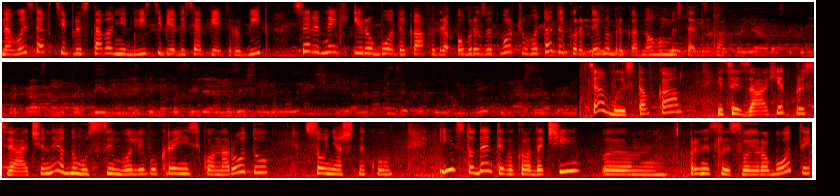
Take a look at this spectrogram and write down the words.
На виставці представлені 255 робіт, серед них і роботи кафедри образотворчого та декоративно-прикладного мистецтва. Поява з такими прекрасними картинами, які ми посилюємо музично невеличкий, але дуже потужний крок до нашої перемоги. Ця виставка і цей захід присвячений одному з символів українського народу соняшнику. І студенти-викладачі ем, принесли свої роботи.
